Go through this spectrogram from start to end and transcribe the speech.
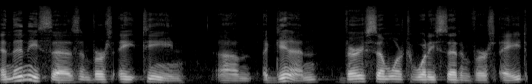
And then he says in verse 18, um, again, very similar to what he said in verse 8.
